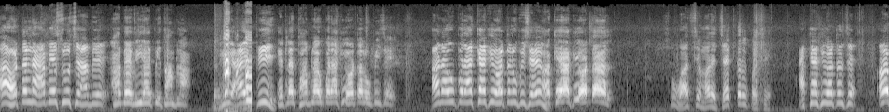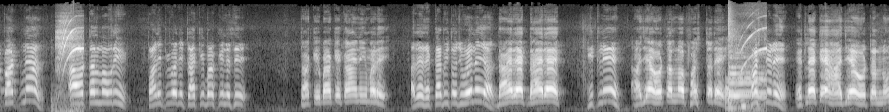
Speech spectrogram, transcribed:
આ હોટલના આબે શું છે આબે? આબે વીઆઈપી થાંભલા. વીઆઈપી એટલે થાંભલા ઉપર આખી હોટલ ઊભી છે. આના ઉપર આખી આખી હોટલ ઊભી છે એમ? આખી આખી હોટલ. શું વાત છે મારે ચેક કરવી પડશે. આખી આખી હોટલ છે. અ પાર્ટનર આ હોટલમાં ઉરી પાણી પીવાની ટાંકી બાકી નથી. ટાંકી બાકી કાંઈ નહીં મળે. અરે રકાબી તો જોવે ને યાર. ડાયરેક્ટ ડાયરેક્ટ કેટલી? આજે હોટલનો ફર્સ્ટ ડે ફર્સ્ટ ડે એટલે કે આજે હોટલનો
